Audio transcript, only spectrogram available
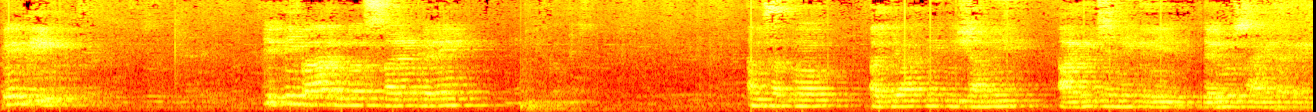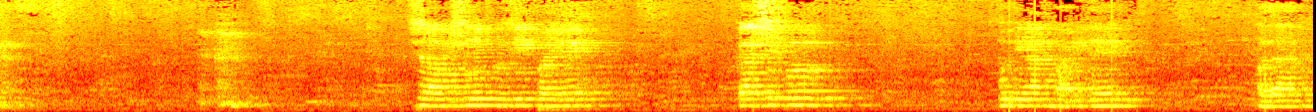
फिर भी कितनी बार हम लोग स्मरण करें हम सबको आध्यात्मिक दिशा में आगे चलने के लिए ज़रूर सहायता करेगा। श्री कुछ दिन पहले काशीपुर उद्यान वाटी से पदार्पण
